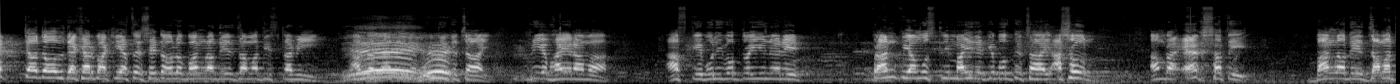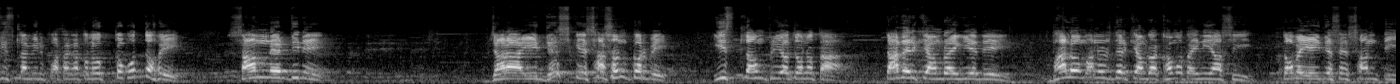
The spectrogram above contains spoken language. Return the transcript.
একটা দল দেখার বাকি আছে সেটা হলো বাংলাদেশ জামাত ইসলামী। আমরা চাই। প্রিয় ভাইয়ের আমার আজকে বলিভদ্র ইউনিয়নের প্রাণপ্রিয় মুসলিম ভাইদেরকে বলতে চাই আসুন আমরা একসাথে বাংলাদেশ জামাত ইসলামীর পতাকা তলে ঐক্যবদ্ধ হয়ে সামনের দিনে যারা এই দেশকে শাসন করবে ইসলাম প্রিয় জনতা তাদেরকে আমরা এগিয়ে দেই। ভালো মানুষদেরকে আমরা ক্ষমতায় নিয়ে আসি। তবে এই দেশের শান্তি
